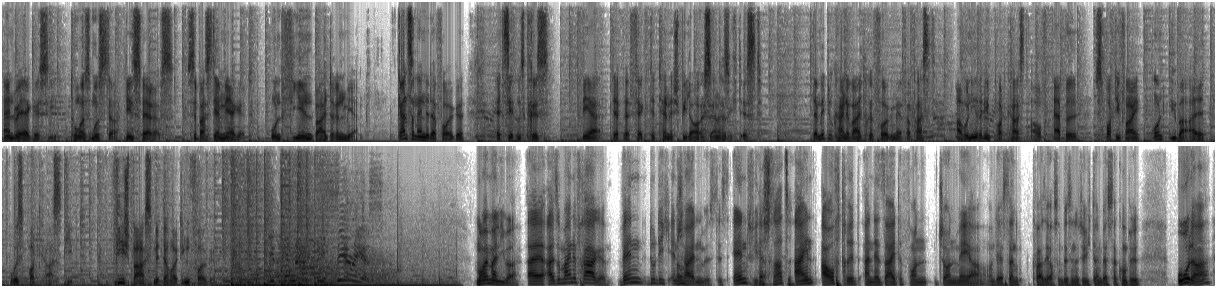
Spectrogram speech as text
Andre Agassi, Thomas Muster, den Zverevs, Sebastian Merget und vielen weiteren mehr. Ganz am Ende der Folge erzählt uns Chris, wer der perfekte Tennisspieler aus seiner Sicht ist. Damit du keine weitere Folge mehr verpasst, abonniere den Podcast auf Apple, Spotify und überall, wo es Podcasts gibt. Viel Spaß mit der heutigen Folge. Moin, mein Lieber. Äh, also meine Frage, wenn du dich oh. entscheiden oh. müsstest, entweder ein Auftritt an der Seite von John Mayer, und der ist dann quasi auch so ein bisschen natürlich dein bester Kumpel, oder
